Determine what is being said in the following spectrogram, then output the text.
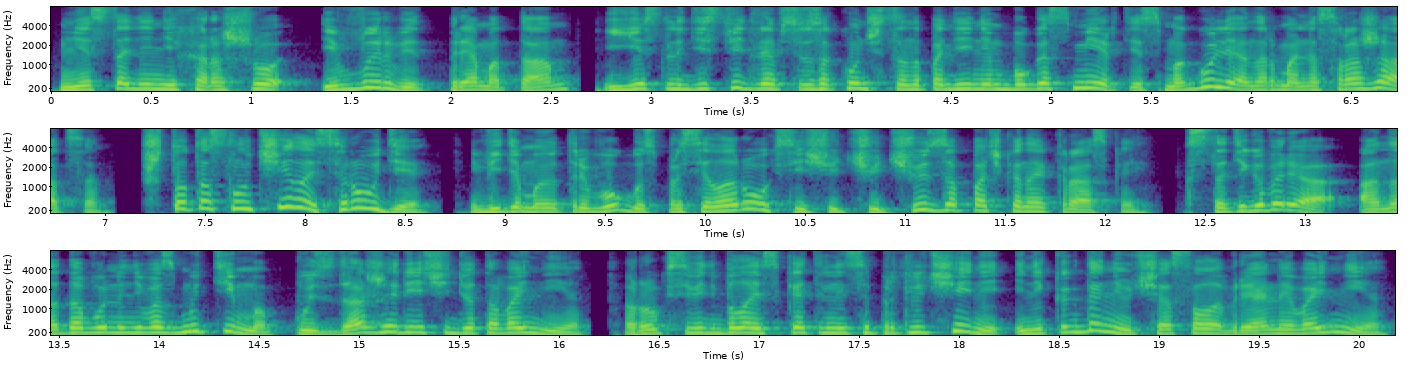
Мне станет нехорошо и вырвет прямо там. И если действительно все закончится нападением бога смерти, смогу ли я нормально сражаться? Что-то случилось, Руди? Видя мою тревогу, спросила Рокси, еще чуть-чуть запачканной краской. Кстати говоря, она довольно невозмутима, пусть даже речь идет о войне. Рокси ведь была искательницей приключений и никогда не участвовала в реальной войне.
